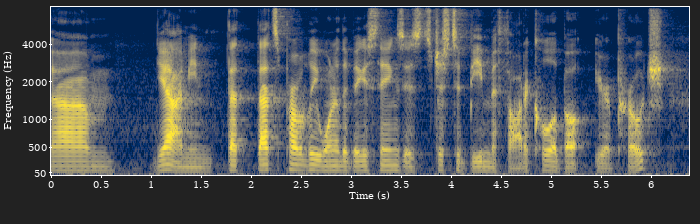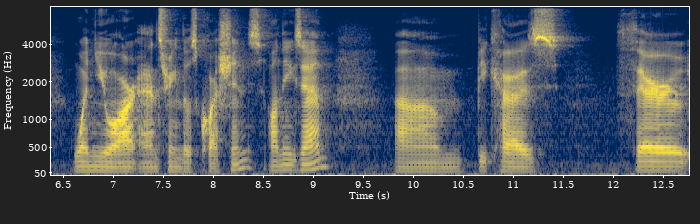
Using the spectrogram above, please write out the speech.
um, yeah, I mean that that's probably one of the biggest things is just to be methodical about your approach when you are answering those questions on the exam, um, because there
